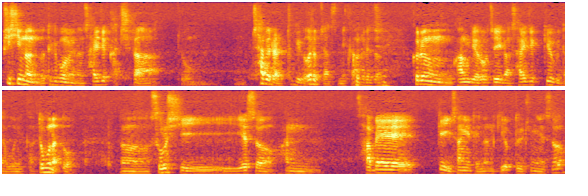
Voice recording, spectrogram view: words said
PC는 어떻게 보면 사회적 가치가 좀 차별화를 두기가 어렵지 않습니까? 그래서 그렇지. 그런 관계로 저희가 사회적 기업이다 보니까 더구나 또 어, 서울시에서 한 400개 이상이 되는 기업들 중에서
